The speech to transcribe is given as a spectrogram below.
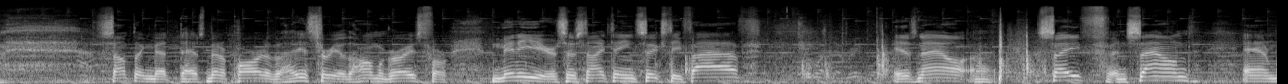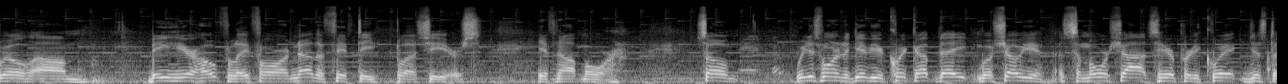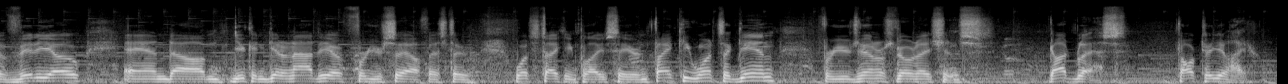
something that has been a part of the history of the Home of Grace for many years, since 1965, is now uh, safe and sound and will um, be here hopefully for another 50 plus years, if not more. So we just wanted to give you a quick update. We'll show you some more shots here pretty quick, just a video, and um, you can get an idea for yourself as to what's taking place here. And thank you once again for your generous donations. God bless. Talk to you later.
